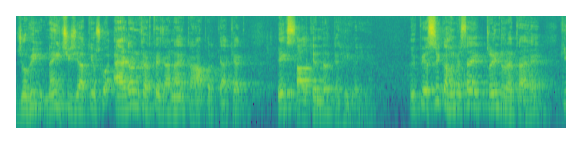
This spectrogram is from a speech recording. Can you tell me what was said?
जो भी नई चीज़ें आती है, उसको ऐड ऑन करते जाना है, कहाँ पर क्या क्या एक साल के अंदर कही गई है। तो यूपीएससी का हमेशा एक ट्रेंड रहता है कि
